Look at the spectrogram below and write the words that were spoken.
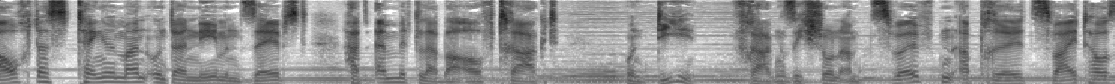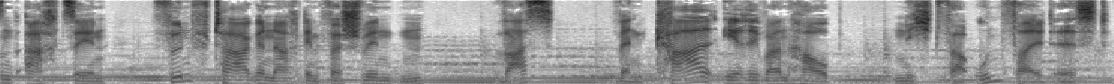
Auch das Tengelmann-Unternehmen selbst hat Ermittler beauftragt. Und die fragen sich schon am 12. April 2018, fünf Tage nach dem Verschwinden, was, wenn Karl Erivan Haub nicht verunfallt ist?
